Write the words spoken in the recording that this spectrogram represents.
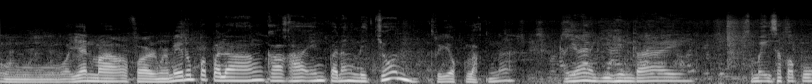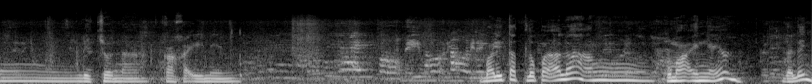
Oh, ayan mga farmer meron pa palang kakain pa ng lechon. 3 o'clock na. Ayan naghihintay. So may isa pa pong lechon na kakainin bali tatlo pa. Ala ang kumain ngayon. Galing.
